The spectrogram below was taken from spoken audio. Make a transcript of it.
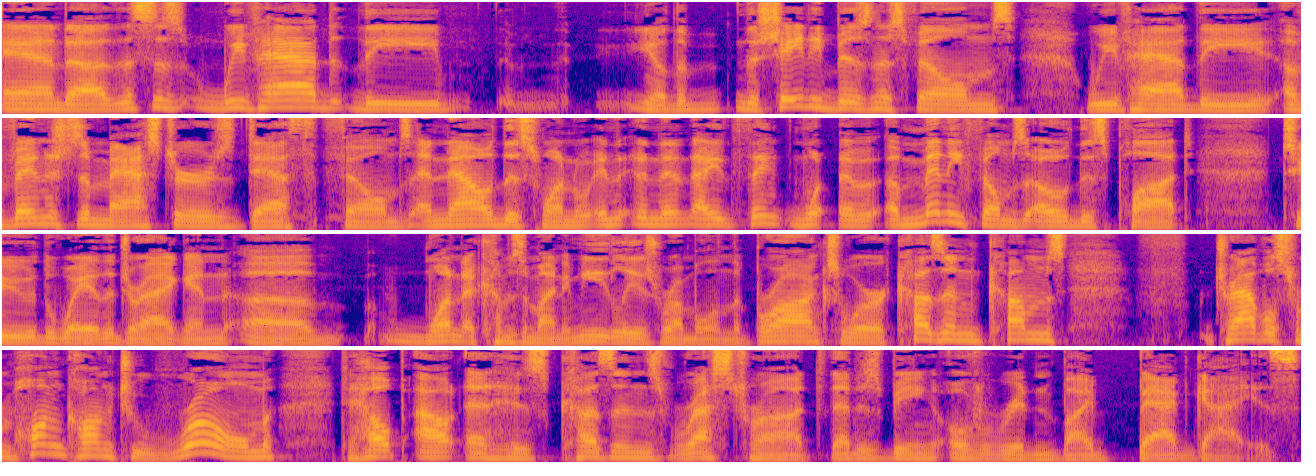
And uh, this is we've had the you know the the shady business films. We've had the Avenge the Master's death films, and now this one. And, and then I think uh, uh, many films owe this plot to the Way of the Dragon. Uh, one that comes to mind immediately is Rumble in the Bronx, where a cousin comes travels from Hong Kong to Rome to help out at his cousin's restaurant that is being overridden by bad guys.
